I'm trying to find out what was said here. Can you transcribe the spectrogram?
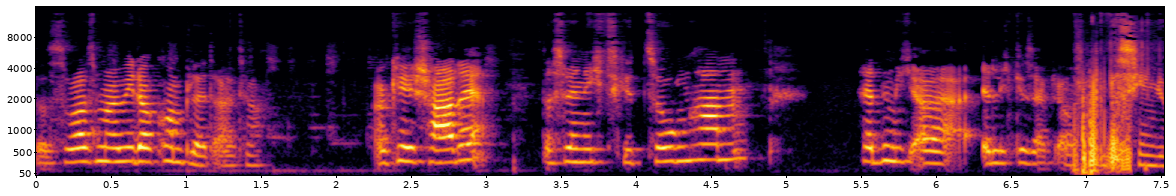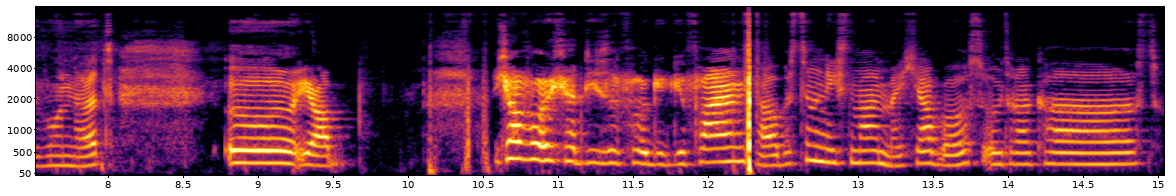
Das war's mal wieder komplett, Alter. Okay, schade, dass wir nichts gezogen haben. Hätte mich aber ehrlich gesagt auch ein bisschen gewundert. Äh, ja. Ich hoffe, euch hat diese Folge gefallen. Ciao, bis zum nächsten Mal. Mecha Boss Ultracast.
